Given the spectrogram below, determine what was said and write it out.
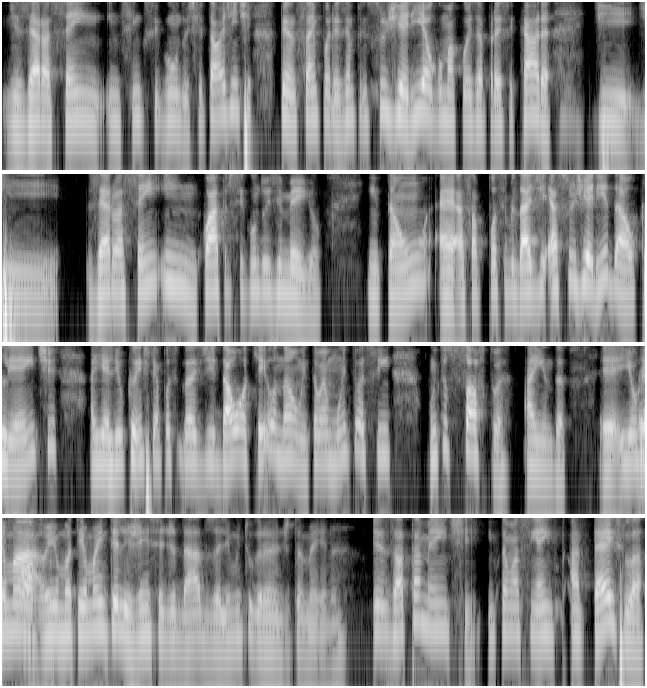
de 0 a 100 em 5 segundos. Que tal a gente pensar em, por exemplo, em sugerir alguma coisa para esse cara de, de 0 a 100 em 4 segundos e meio? Então, é, essa possibilidade é sugerida ao cliente, aí ali o cliente tem a possibilidade de dar o ok ou não. Então, é muito assim, muito software ainda. E, e eu tem, uma, uma, tem uma inteligência de dados ali muito grande também, né? Exatamente. Então, assim, a, Tesla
